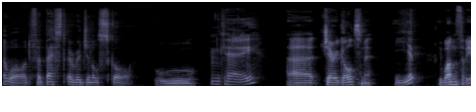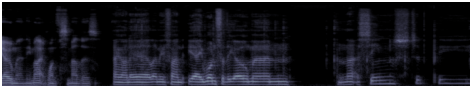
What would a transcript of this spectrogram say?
Award for Best Original Score. Ooh. Okay. Uh, Jerry Goldsmith. Yep. He won for The Omen. He might have won for some others. Hang on here, let me find. Yeah, he won for The Omen, and that seems to be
